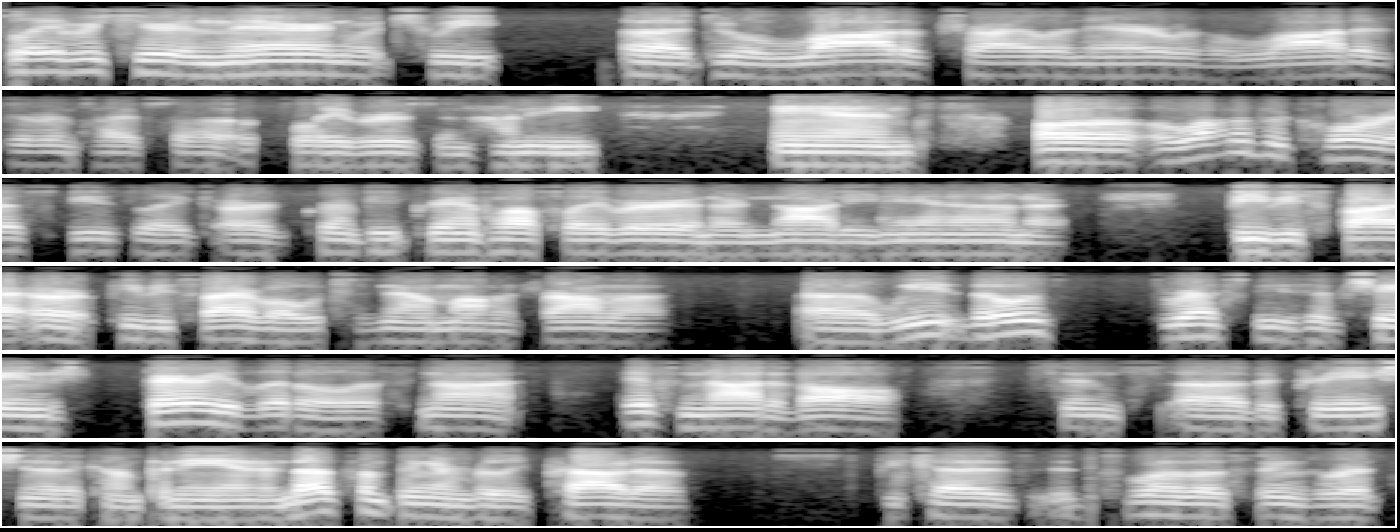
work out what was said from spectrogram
flavors here and there, in which we uh, do a lot of trial and error with a lot of different types of flavors and honey, and uh, a lot of the core recipes like our Grumpy Grandpa flavor and our Naughty Nana and our Phoebe's Fire or Phoebe's Fireball, which is now Mama Drama. Uh, we those recipes have changed very little, if not if not at all, since uh, the creation of the company, and, and that's something I'm really proud of because it's one of those things where it's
